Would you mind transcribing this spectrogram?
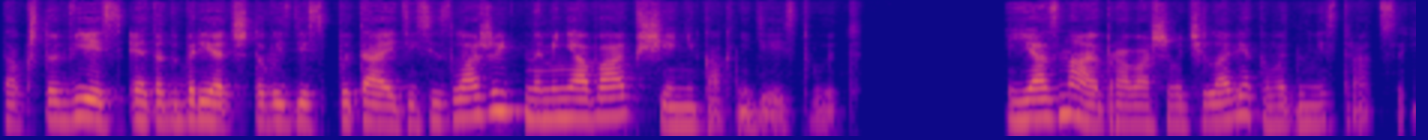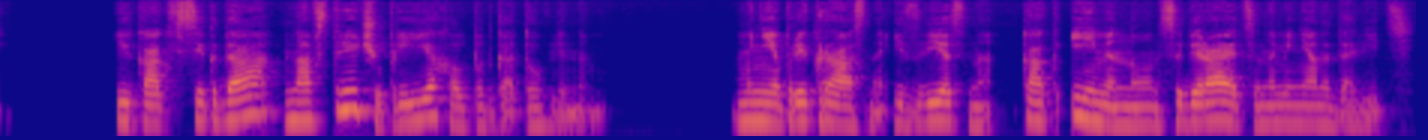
Так что весь этот бред, что вы здесь пытаетесь изложить, на меня вообще никак не действует. Я знаю про вашего человека в администрации. И, как всегда, навстречу приехал подготовленным. Мне прекрасно известно, как именно он собирается на меня надавить.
